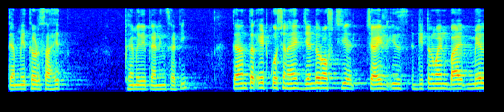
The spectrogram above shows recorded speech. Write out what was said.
त्या मेथड्स आहेत फॅमिली प्लॅनिंगसाठी. त्यानंतर एट क्वेश्चन आहे gender of child is determined by male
